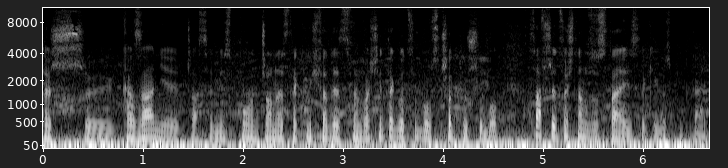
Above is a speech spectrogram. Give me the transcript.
też kazanie czasem jest połączone z takim świadectwem właśnie tego, co było w Skrzatuszu, bo zawsze coś tam zostaje z takiego spotkania.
